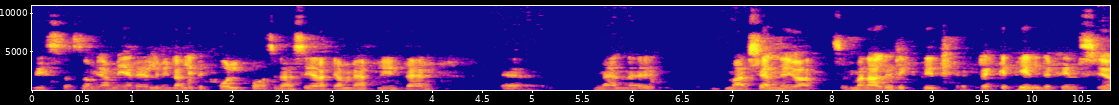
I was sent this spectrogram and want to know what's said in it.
vissa som jag mer eller mindre har lite koll på, så där ser att jag med flyter. Eh, men eh, man känner ju att man aldrig riktigt räcker till. Det finns ju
